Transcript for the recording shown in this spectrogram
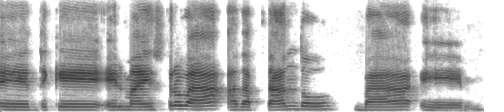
eh, de que el maestro va adaptando, va eh,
